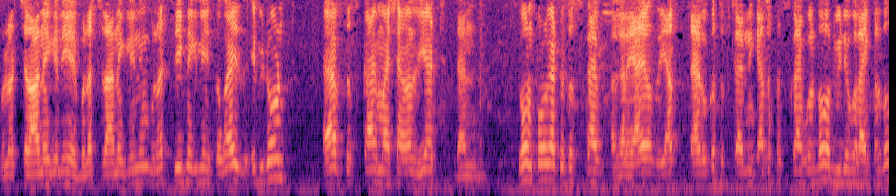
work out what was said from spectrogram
बुलेट चलाने के लिए बुलेट चलाने के लिए नहीं बुलेट सीखने के लिए। So guys if you don't have subscribe my channel yet then don't forget to subscribe अगर आए हो तो यार चैनल को सब्सक्राइब नहीं किया तो सब्सक्राइब कर दो और वीडियो को लाइक कर दो,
